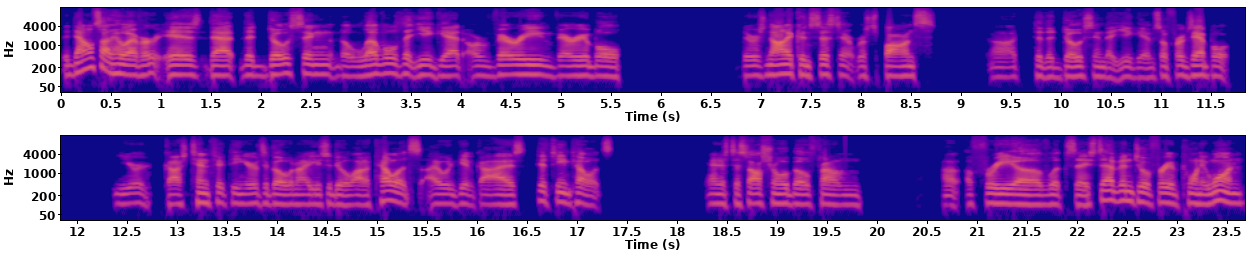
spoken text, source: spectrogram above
The downside, however, is that the dosing, the levels that you get are very variable. There's not a consistent response uh, to the dosing that you give. So, for example, year, gosh, 10, 15 years ago, when I used to do a lot of pellets, I would give guys 15 pellets and his testosterone will go from a, a free of, let's say, seven to a free of 21.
